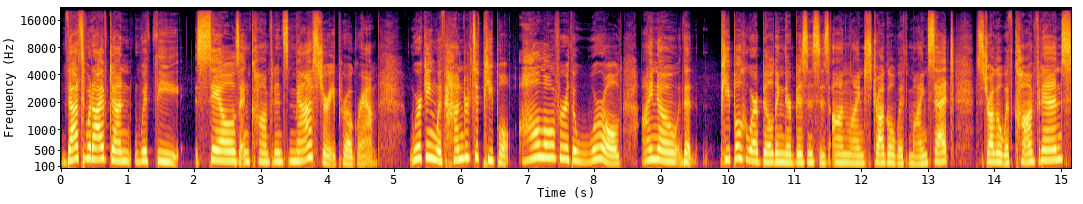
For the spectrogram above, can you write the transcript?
That's what I've done with the Sales and Confidence Mastery program. Working with hundreds of people all over the world, I know that people who are building their businesses online struggle with mindset, struggle with confidence,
